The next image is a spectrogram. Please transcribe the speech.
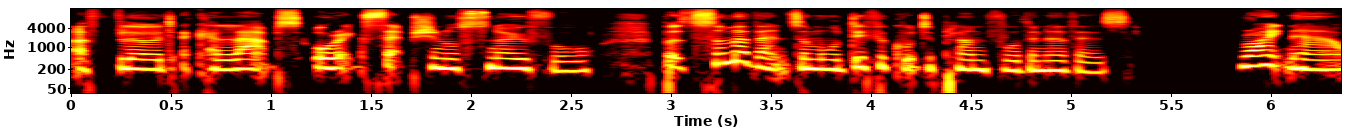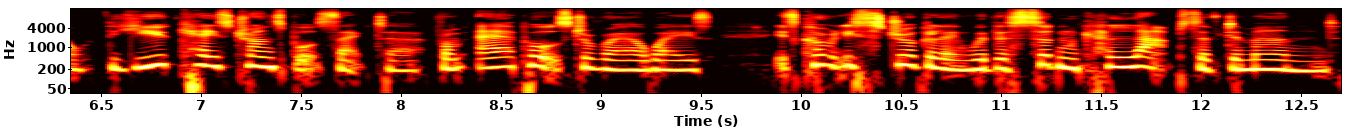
a flood, a collapse, or exceptional snowfall, but some events are more difficult to plan for than others. Right now, the UK's transport sector, from airports to railways, is currently struggling with a sudden collapse of demand.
